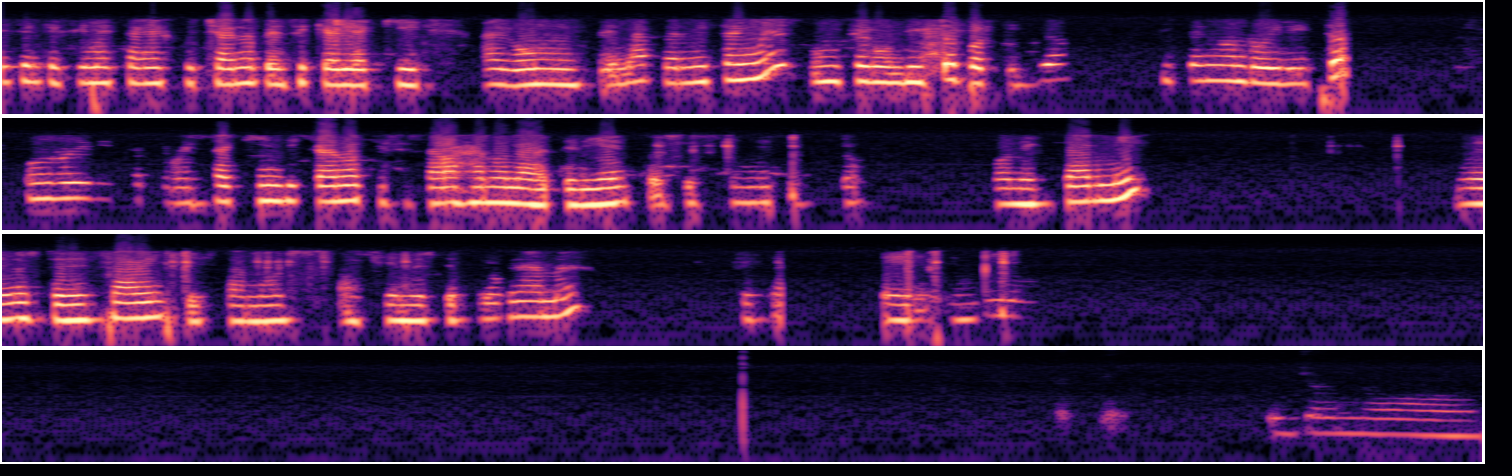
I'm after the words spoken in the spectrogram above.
dicen que sí me están escuchando. Pensé que había aquí algún tema. Permítanme un segundito porque yo sí tengo un ruidito. Un ruidito que me está aquí indicando que se está bajando la batería. Entonces necesito conectarme. Bueno, ustedes saben que estamos haciendo este programa está en vivo yo no,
